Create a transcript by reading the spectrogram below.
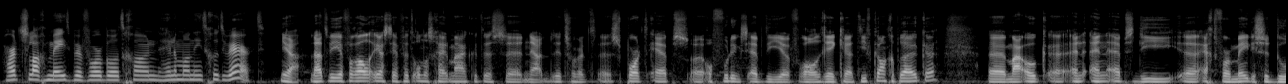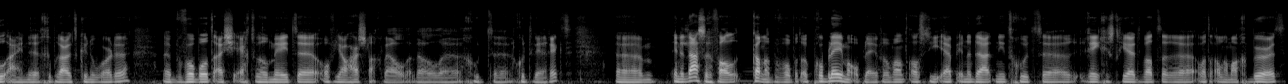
hartslag meet bijvoorbeeld gewoon helemaal niet goed werkt. Ja, laten we hier vooral eerst even het onderscheid maken tussen uh, nou, dit soort sportapps of voedingsapps die je vooral recreatief kan gebruiken. maar ook en, en apps die echt voor medische doeleinden gebruikt kunnen worden. bijvoorbeeld als je echt wil meten of jouw hartslag wel, wel goed, goed werkt. Um, in het laatste geval kan dat bijvoorbeeld ook problemen opleveren. Want als die app inderdaad niet goed registreert wat er, wat er allemaal gebeurt,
